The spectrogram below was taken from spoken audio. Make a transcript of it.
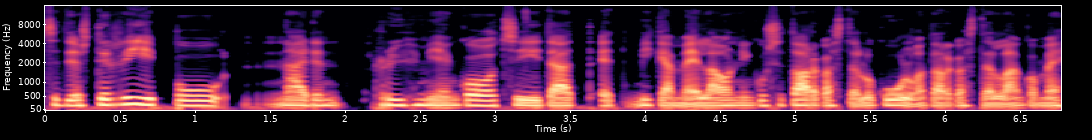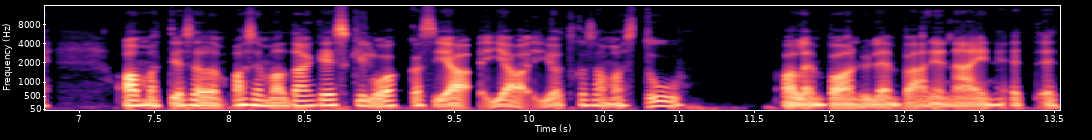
se tietysti riippuu näiden ryhmien koot siitä, että, että mikä meillä on niin kuin se tarkastelukulma, tarkastellaanko me ammattiasemaltaan keskiluokkaisia, ja, jotka samastuu alempaan, ylempään ja näin. Et, et,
